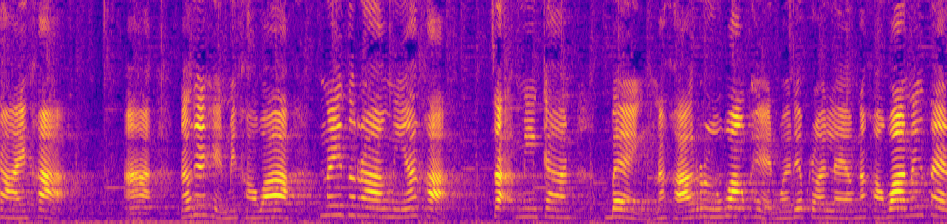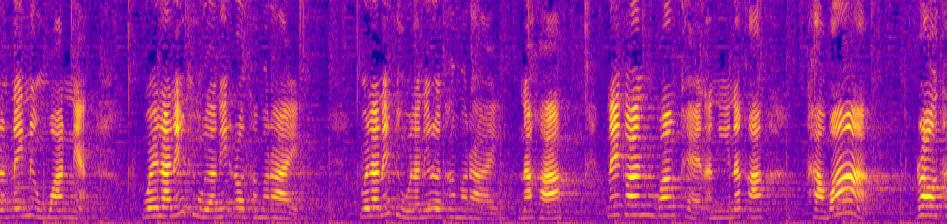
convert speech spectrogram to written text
ชายค่ะอ่านักเรียนเห็นไหมคะว่า ในตารางนี้ค่ะ จะมีการแบ่งนะคะหรือวางแผนไว้เรียบร้อยแล้วนะคะ ว่าตั้งแต่ในหนึ่งวันเนี่ยเวลานี้ถึงเวลานี้เราทำอะไร เวลานี้ถึงเวลานี้เราทำอะไรนะคะ ในการวางแผนอันนี้นะคะ ถามว่าเราท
